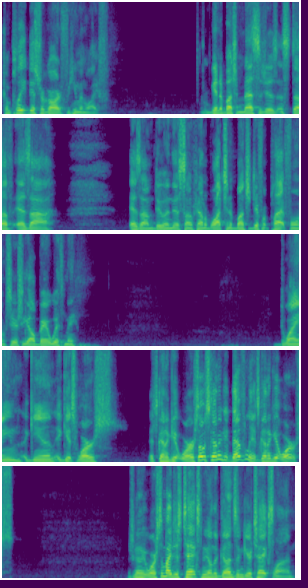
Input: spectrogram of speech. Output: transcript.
Complete disregard for human life. I'm getting a bunch of messages and stuff as I as I'm doing this. I'm kind of watching a bunch of different platforms here, so y'all bear with me. Dwayne, again, it gets worse. It's going to get worse. Oh, it's going to get definitely. It's going to get worse. It's going to get worse. Somebody just texted me on the Guns and Gear text line.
